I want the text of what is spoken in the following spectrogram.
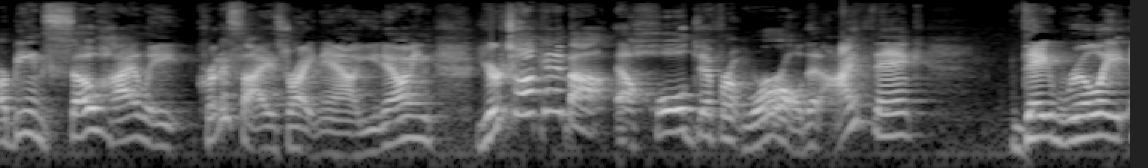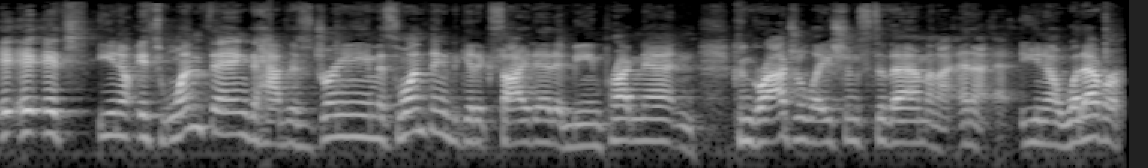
are being so highly criticized right now, you know? I mean, you're talking about a whole different world that I think they really, it, it's, you know, it's one thing to have this dream. It's one thing to get excited and being pregnant and congratulations to them and, I, and I, you know, whatever.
